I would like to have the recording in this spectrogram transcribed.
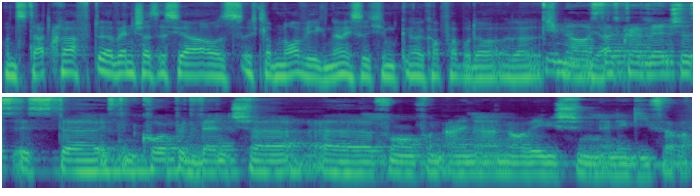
Und Startcraft äh, Ventures ist ja aus, ich glaube, Norwegen, ne? wenn ich es richtig im Kopf habe. Oder, oder genau, ja. Startcraft Ventures ist, äh, ist ein Corporate Venture äh, von, von einer norwegischen Energiefirma.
